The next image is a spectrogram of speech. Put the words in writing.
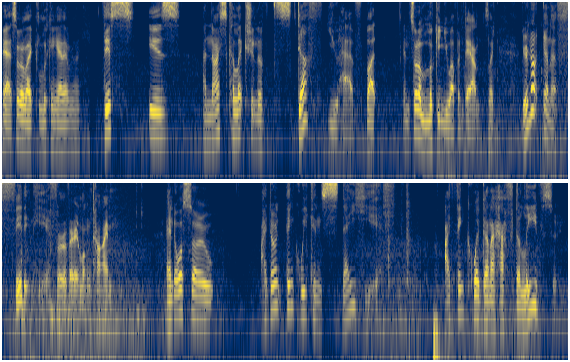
Yeah, sort of like looking at it and be like, this is a nice collection of stuff you have, but. And sort of looking you up and down. It's like, you're not gonna fit in here for a very long time. And also, I don't think we can stay here. I think we're gonna have to leave soon.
